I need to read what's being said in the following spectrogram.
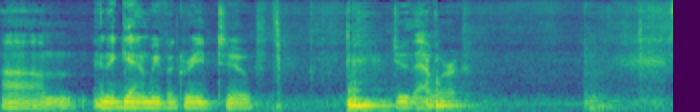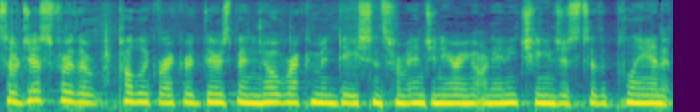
Um, And again, we've agreed to do that work. So just for the public record, there's been no recommendations from engineering on any changes to the plan. It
